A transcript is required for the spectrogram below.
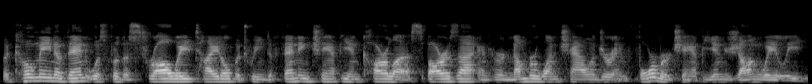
The co-main event was for the strawweight title between defending champion Carla Esparza and her number one challenger and former champion Zhang Weili.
